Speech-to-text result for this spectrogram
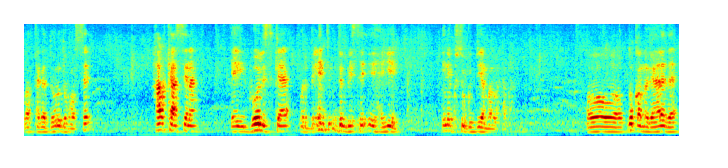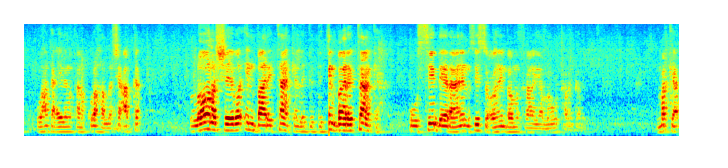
la taga dowladda hoose halkaasina ay booliska warbixintii u dambeysay ay hayeen inay ku soo gudbiyaan baa la rabaa oo duqa magaalada oo halkaa ayada markaana kula hadla shacabka loona sheego in baaritaanka la dedejiyo in baaritaanka uu sii dheeraanin sii soconin baa mataqaana ayaa loogu talagalay. Marka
